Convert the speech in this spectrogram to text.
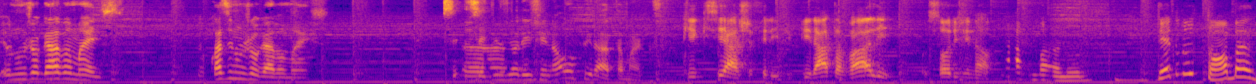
eu não jogava mais. Eu quase não jogava mais. Você ah. diz original ou pirata, Marcos? O que, que você acha, Felipe? Pirata vale ou só original? Ah, mano, dedo no toba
